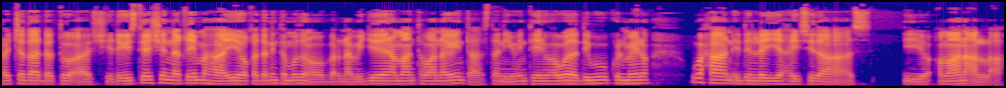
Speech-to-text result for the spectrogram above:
rajada dot o r g. Dhegeystayaasheena qiimaha iyo qadarinta mudan oo barnaamijyadeena maanta waa naga intaas tan iyo intaynu hawada dib ugu kulmayno waxaan idin leeyahay sidaas iyo ammaano allah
